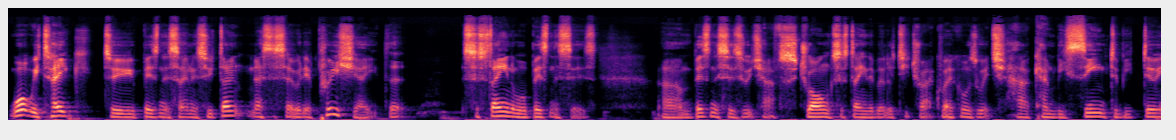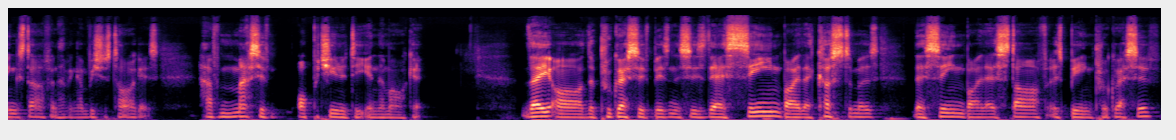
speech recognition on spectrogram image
What we take to business owners who don't necessarily appreciate that sustainable businesses um, businesses which have strong sustainability track records, which have, can be seen to be doing stuff and having ambitious targets, have massive opportunity in the market. They are the progressive businesses. They're seen by their customers, they're seen by their staff as being progressive.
